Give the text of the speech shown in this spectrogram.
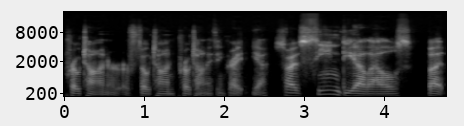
Proton or, or, Photon Proton, I think, right? Yeah. So I've seen DLLs, but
